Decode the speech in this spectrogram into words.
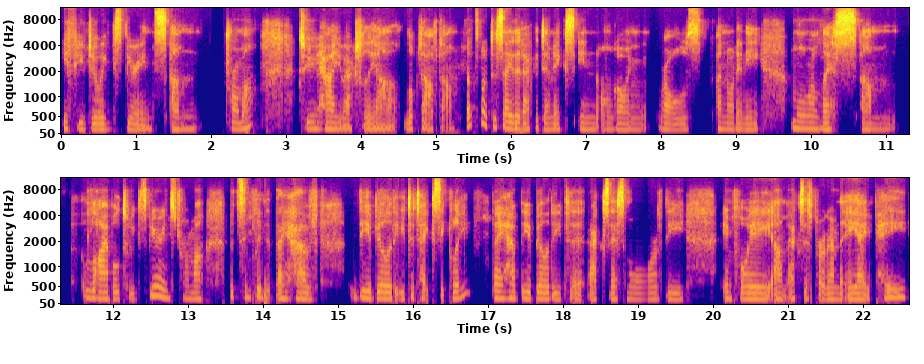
if you do experience um, trauma to how you actually are looked after. That's not to say that academics in ongoing roles are not any more or less um, liable to experience trauma, but simply that they have the ability to take sick leave. They have the ability to access more of the employee um, access program, the EAP.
